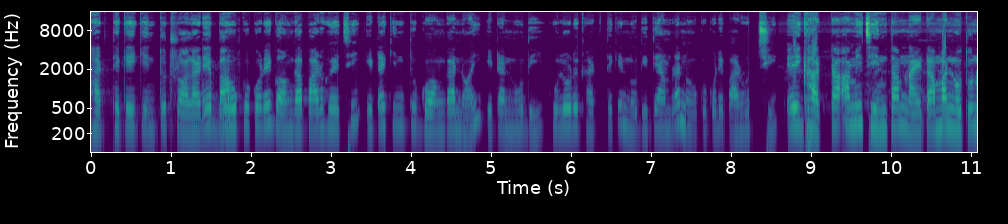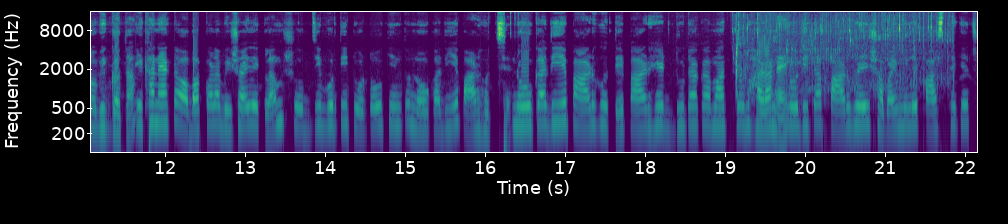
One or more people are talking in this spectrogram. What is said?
ঘাট থেকেই কিন্তু ট্রলারে বা নৌকো করে গঙ্গা পার হয়েছি। এটা কিন্তু গঙ্গা নয়, এটা নদী। হুলোর ঘাট থেকে নদীতে আমরা নৌকো করে পার হচ্ছি। এই ঘাটটা আমি চিনতাম না, এটা আমার নতুন অভিজ্ঞতা। এখানে একটা অবাক করা বিষয় দেখলাম, সবজি ভর্তি টোটোও কিন্তু নৌকা দিয়ে পার হচ্ছে। নৌকা দিয়ে পার হতে পার হেড দু টাকা মাত্র ভাড়া নেয়। নদীটা পার হয়ে সবাই মিলে পাঁচ থেকে ছ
